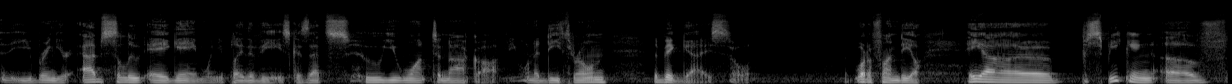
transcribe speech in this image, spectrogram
you bring your absolute A game when you play the V's because that's who you want to knock off. You want to dethrone the big guys. So, what a fun deal! Hey, uh, speaking of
